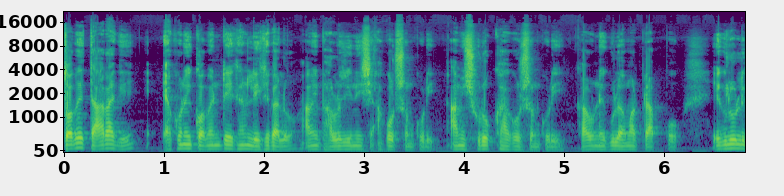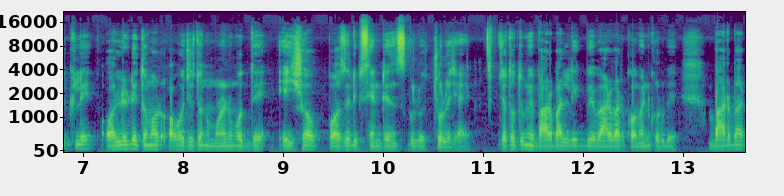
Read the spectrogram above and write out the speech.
তবে তার আগে এখন এই কমেন্টে এখানে লিখে পেল আমি ভালো জিনিস আকর্ষণ করি, আমি সুরক্ষা আকর্ষণ করি, কারণ এগুলো আমার প্রাপ্য। এগুলো লিখলে অলরেডি তোমার অবচেতন মনের মধ্যে এই সব পজিটিভ সেন্টেন্সগুলো চলে যায়। যত তুমি বারবার লিখবে, বারবার কমেন্ট করবে, বারবার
